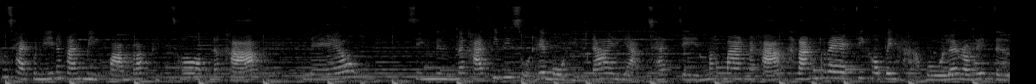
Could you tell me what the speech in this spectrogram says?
ผู้ชายคนนี้นะคะมีความรับผิดชอบนะคะ แล้วสิ่งหนึ่งนะคะที่พิสูจน์ให้โบเห็นได้อย่างชัดเจนมากๆนะคะ ครั้งแรกที่เขาไปหาโบและเราได้เจอ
